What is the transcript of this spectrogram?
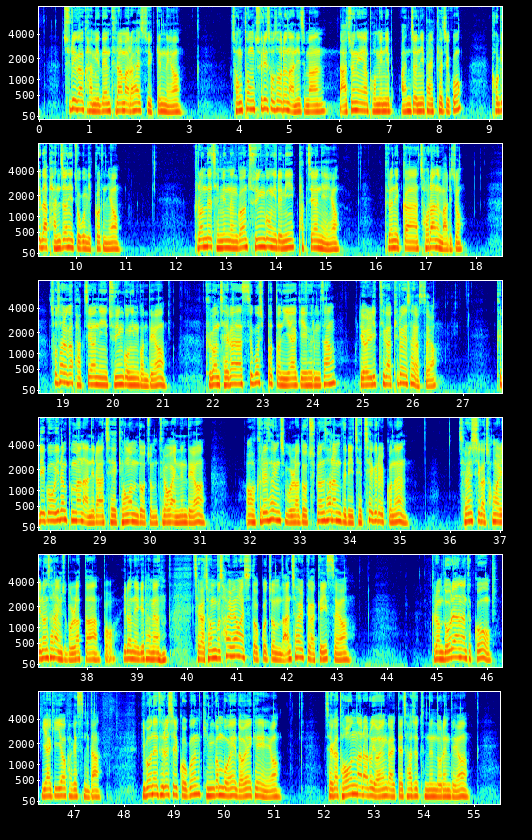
추리가 가미된 드라마를 할 수 있겠네요. 정통 추리 소설은 아니지만 나중에야 범인이 완전히 밝혀지고 거기다 반전이 조금 있거든요. 그런데 재밌는 건 주인공 이름이 박재현이에요. 그러니까 저라는 말이죠. 소설가 박재현이 주인공인 건데요. 그건 제가 쓰고 싶었던 이야기의 흐름상 리얼리티가 필요해서였어요. 그리고 이름뿐만 아니라 제 경험도 좀 들어가 있는데요. 어, 그래서인지 몰라도 주변 사람들이 제 책을 읽고는 재현 씨가 정말 이런 사람인 줄 몰랐다. 뭐 이런 얘기를 하면 제가 전부 설명할 수도 없고 좀 난처할 때가 꽤 있어요. 그럼 노래 하나 듣고 이야기 이어가겠습니다. 이번에 들으실 곡은 김건모의 너에게예요. 제가 더운 나라로 여행 갈 때 자주 듣는 노래인데요.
